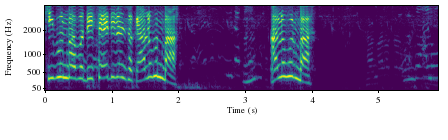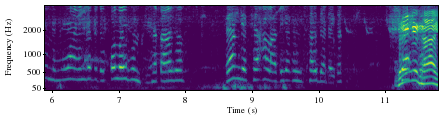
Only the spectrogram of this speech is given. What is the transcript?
কি বুনবা বদি চাই দিবেন সকে আলু বুনবা আলু বুনবা উনবে আলু নোয়া এনগে তো কলই বনছি হেতা আগে ভেঙ্গে খে আলা দিকে কোন ছাই দে দেগে ভেঙে খাই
